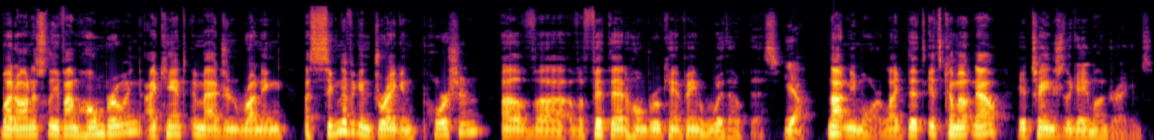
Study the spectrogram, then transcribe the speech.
But honestly, if I'm homebrewing, I can't imagine running a significant dragon portion of uh, of a fifth ed homebrew campaign without this. yeah. Not anymore. Like it's come out now. It changed the game on dragons.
